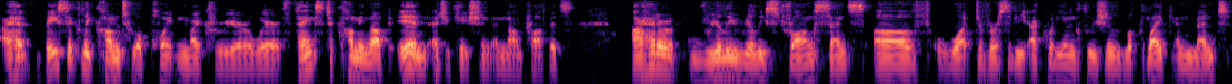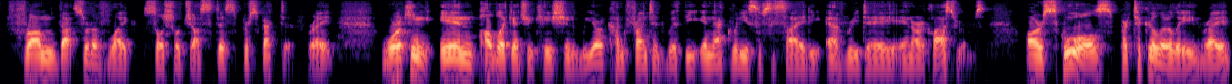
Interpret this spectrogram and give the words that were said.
I had basically come to a point in my career where, thanks to coming up in education and nonprofits, I had a really, really strong sense of what diversity, equity, inclusion looked like and meant from that sort of like social justice perspective, right? Working in public education, we are confronted with the inequities of society every day in our classrooms our schools, particularly, right,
